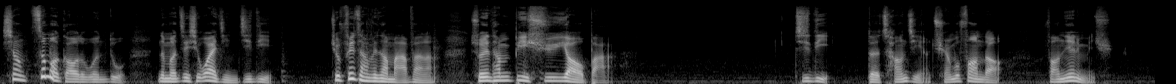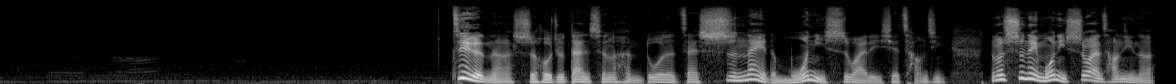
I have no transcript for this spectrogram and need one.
像这么高的温度，那么这些外景基地就非常非常麻烦了，所以他们必须要把基地的场景全部放到房间里面去。这个呢时候就诞生了很多的在室内的模拟室外的一些场景，那么室内模拟室外场景呢，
